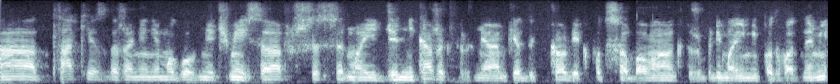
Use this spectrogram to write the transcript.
a takie zdarzenie nie mogło mieć miejsca. Wszyscy moi dziennikarze, których miałem kiedykolwiek pod sobą, którzy byli moimi podwodnymi,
